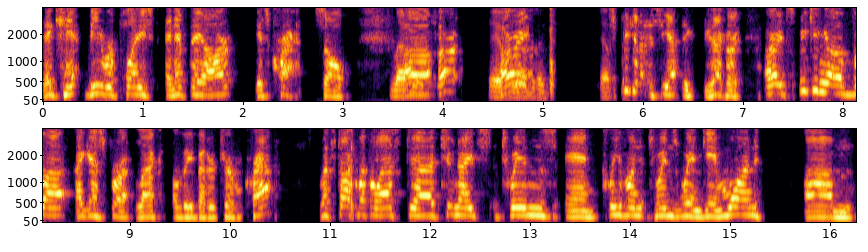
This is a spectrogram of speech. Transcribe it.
They can't be replaced, and if they are, it's crap. So, uh, all right. All right. Yep. Speaking of, yeah, exactly. All right. Speaking of, uh, I guess for lack of a better term, crap. Let's talk about the last uh, two nights. Twins and Cleveland. Twins win game one. Um,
